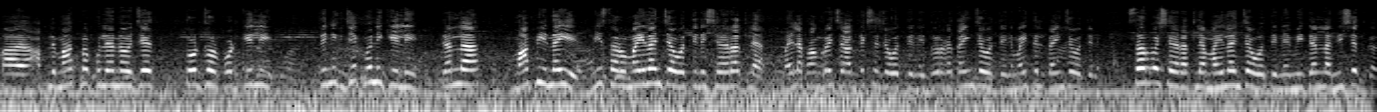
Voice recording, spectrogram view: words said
आपले महात्मा फुल्यानं जे तोडजोडफोड केली त्यांनी जे कोणी केली त्यांना माफी नाही मी सर्व महिलांच्या वतीने शहरातल्या महिला काँग्रेसच्या अध्यक्षाच्या वतीने दुर्गाताईंच्या वतीने मैथिलीताईंच्या वतीने सर्व शहरातल्या महिलांच्या वतीने मी त्यांना निषेध कर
